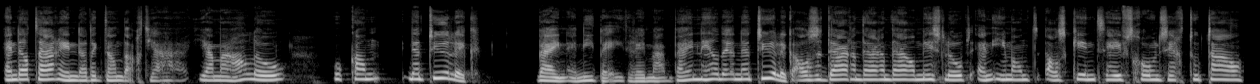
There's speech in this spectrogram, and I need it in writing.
En dat daarin dat ik dan dacht, ja, ja, maar hallo, hoe kan natuurlijk wijn en niet bij iedereen, maar bij een heel de- natuurlijk. Als het daar en daar en daar al misloopt en iemand als kind heeft gewoon zich totaal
